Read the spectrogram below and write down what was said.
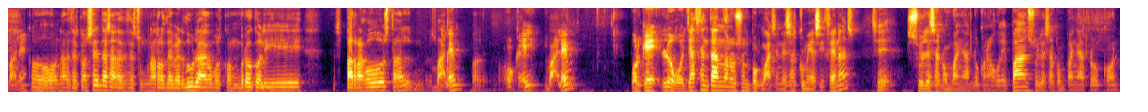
Vale. con, a veces con setas, a veces un arroz de verdura, como con brócoli, espárragos, tal. Vale. Vale. Ok, vale. Porque luego, ya centrándonos un poco más en esas comidas y cenas, Sí. sueles acompañarlo con algo de pan, sueles acompañarlo con...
